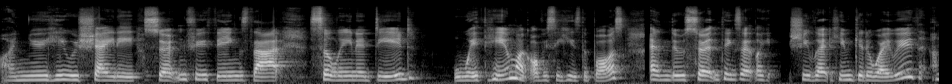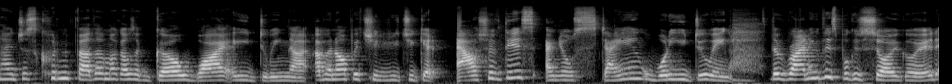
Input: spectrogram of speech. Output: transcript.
I knew he was shady. Certain few things that Celaena did with him like obviously he's the boss and there were certain things that like she let him get away with and i just couldn't fathom like i was like girl why are you doing that i have an opportunity to get out of this and you're staying what are you doing the writing of this book is so good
